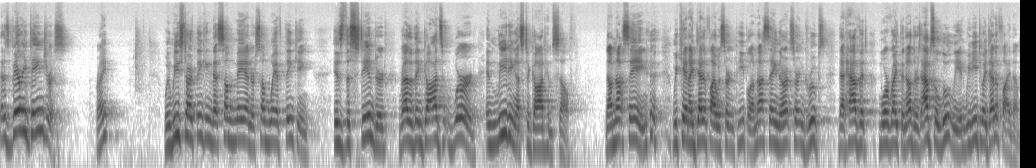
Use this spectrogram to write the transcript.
That is very dangerous, right? When we start thinking that some man or some way of thinking is the standard rather than God's word and leading us to God Himself. Now, I'm not saying we can't identify with certain people. I'm not saying there aren't certain groups that have it more right than others. Absolutely, and we need to identify them.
